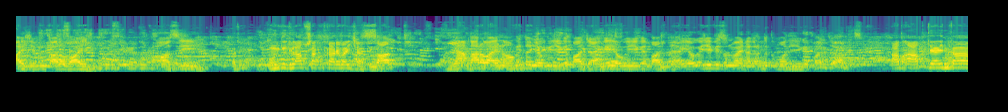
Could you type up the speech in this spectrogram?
आई जिम कार्रवाई। आसी अच्छा उनके खिलाफ सख्त कार्रवाई चाहते हैं? यहाँ कार्रवाई ना होगी तो योगी जी के पास जाएँगे योगी जी के पास आएँगे। योगी जी भी सुनवाई ना करेंगे तो मोदी जी के पास जाएँगे। अब आप क्या इनका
